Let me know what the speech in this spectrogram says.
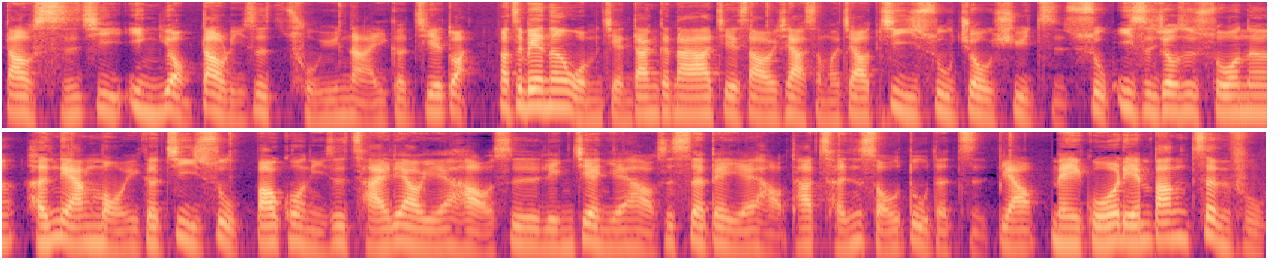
到实际应用，到底是处于哪一个阶段？那这边呢，我们简单跟大家介绍一下，什么叫技术就绪指数？意思就是说呢，衡量某一个技术，包括你是材料也好，是零件也好，是设备也好，它成熟度的指标。美国联邦政府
